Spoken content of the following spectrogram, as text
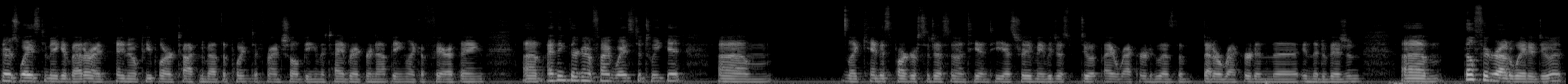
there's ways to make it better. I, I know people are talking about the point differential being the tiebreaker, not being like a fair thing. Um, I think they're going to find ways to tweak it. Um, like Candace Parker suggested on TNT yesterday, maybe just do it by record. Who has the better record in the in the division? Um, they'll figure out a way to do it.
